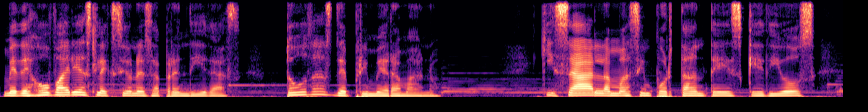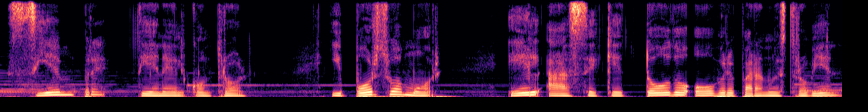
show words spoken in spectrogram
me dejó varias lecciones aprendidas, todas de primera mano. Quizá la más importante es que Dios siempre tiene el control y por su amor, Él hace que todo obre para nuestro bien.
